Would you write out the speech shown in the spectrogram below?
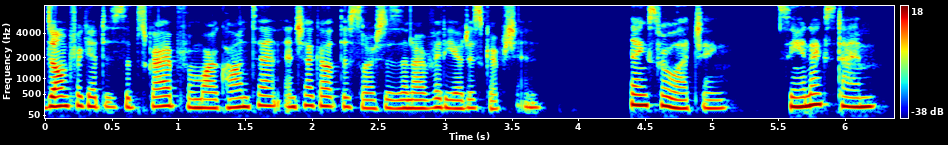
Don't forget to subscribe for more content and check out the sources in our video description. Thanks for watching. See you next time.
